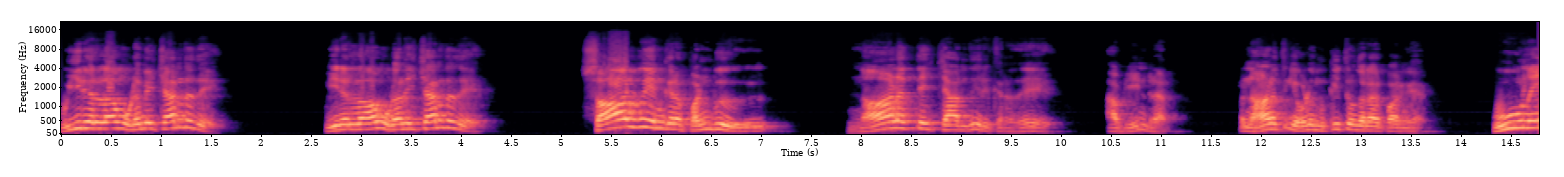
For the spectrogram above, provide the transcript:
உயிரெல்லாம் உடமை சார்ந்தது. உயிரெல்லாம் உடலை சார்ந்தது. சால்பு என்கிற பண்பு நாணத்தை சார்ந்து இருக்கிறது அப்படின்றார். இப்போ நாணத்துக்கு எவ்வளோ முக்கியத்துவம் தரார் பாருங்க. ஊனை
